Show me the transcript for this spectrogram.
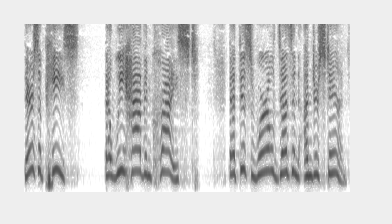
There's a peace that we have in Christ that this world doesn't understand.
